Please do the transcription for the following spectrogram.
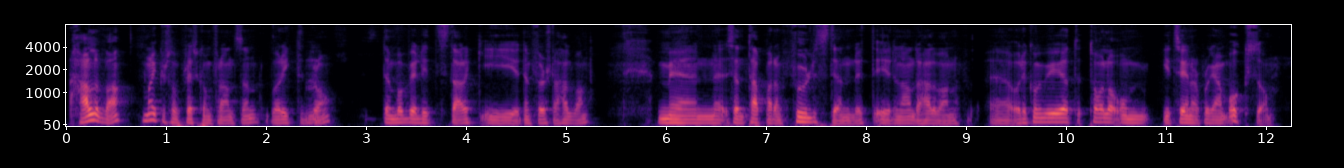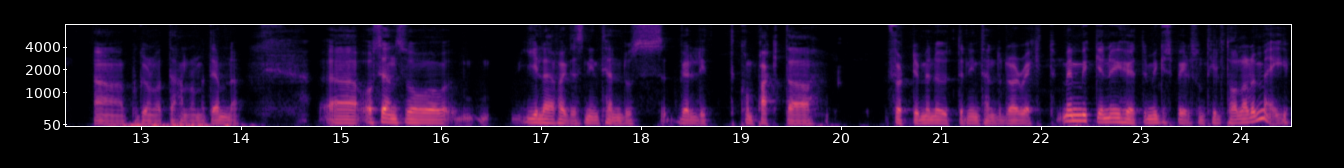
halva Microsoft-presskonferensen var riktigt bra. Den var väldigt stark i den första halvan. Men sen tappade den fullständigt i den andra halvan. Eh, och det kommer vi att tala om i ett senare program också. eh, på grund av att det handlar om ett ämne. Eh, och sen så gillar jag faktiskt Nintendos väldigt kompakta 40 minuter Nintendo Direct. Med mycket nyheter, mycket spel som tilltalade mig.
